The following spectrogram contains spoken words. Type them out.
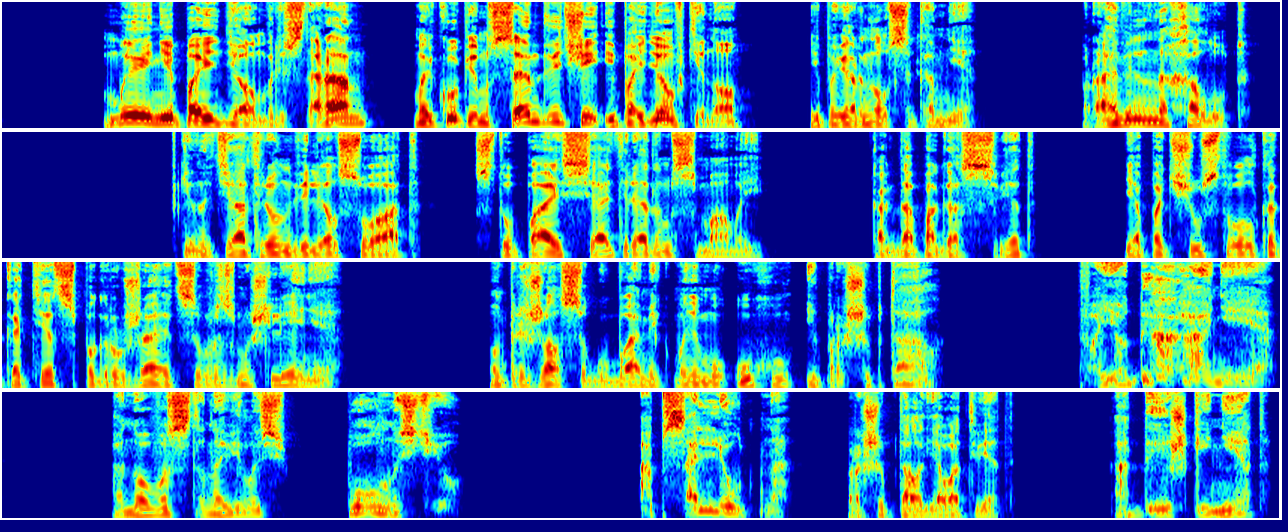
Мы не пойдем в ресторан, мы купим сэндвичи и пойдем в кино». И повернулся ко мне. «Правильно, Халут. В кинотеатре он велел Суат «Ступай, сядь рядом с мамой». Когда погас свет, я почувствовал, как отец погружается в размышления. Он прижался губами к моему уху и прошептал. «Твое дыхание! Оно восстановилось полностью?» «Абсолютно!» — прошептал я в ответ. «Одышки нет?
